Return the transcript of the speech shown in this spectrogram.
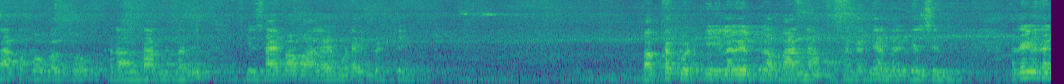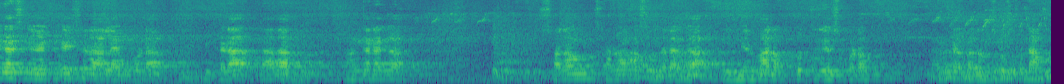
రాకపోకలతో ఇక్కడ అల్లారున్నది శ్రీ సాయిబాబా ఆలయం కూడా ఇప్పటికే భక్త కోటికి ఇలవేల్పుగా మారిన సంగతి అందరికీ తెలిసింది. అదేవిధంగా శ్రీ వెంకటేశ్వర ఆలయం కూడా ఇక్కడ దాదాపు అంగరంగ సర్వ సర్వాంగ సుందరంగా ఈ నిర్మాణం పూర్తి చేసుకోవడం మనం చూస్తున్నాము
